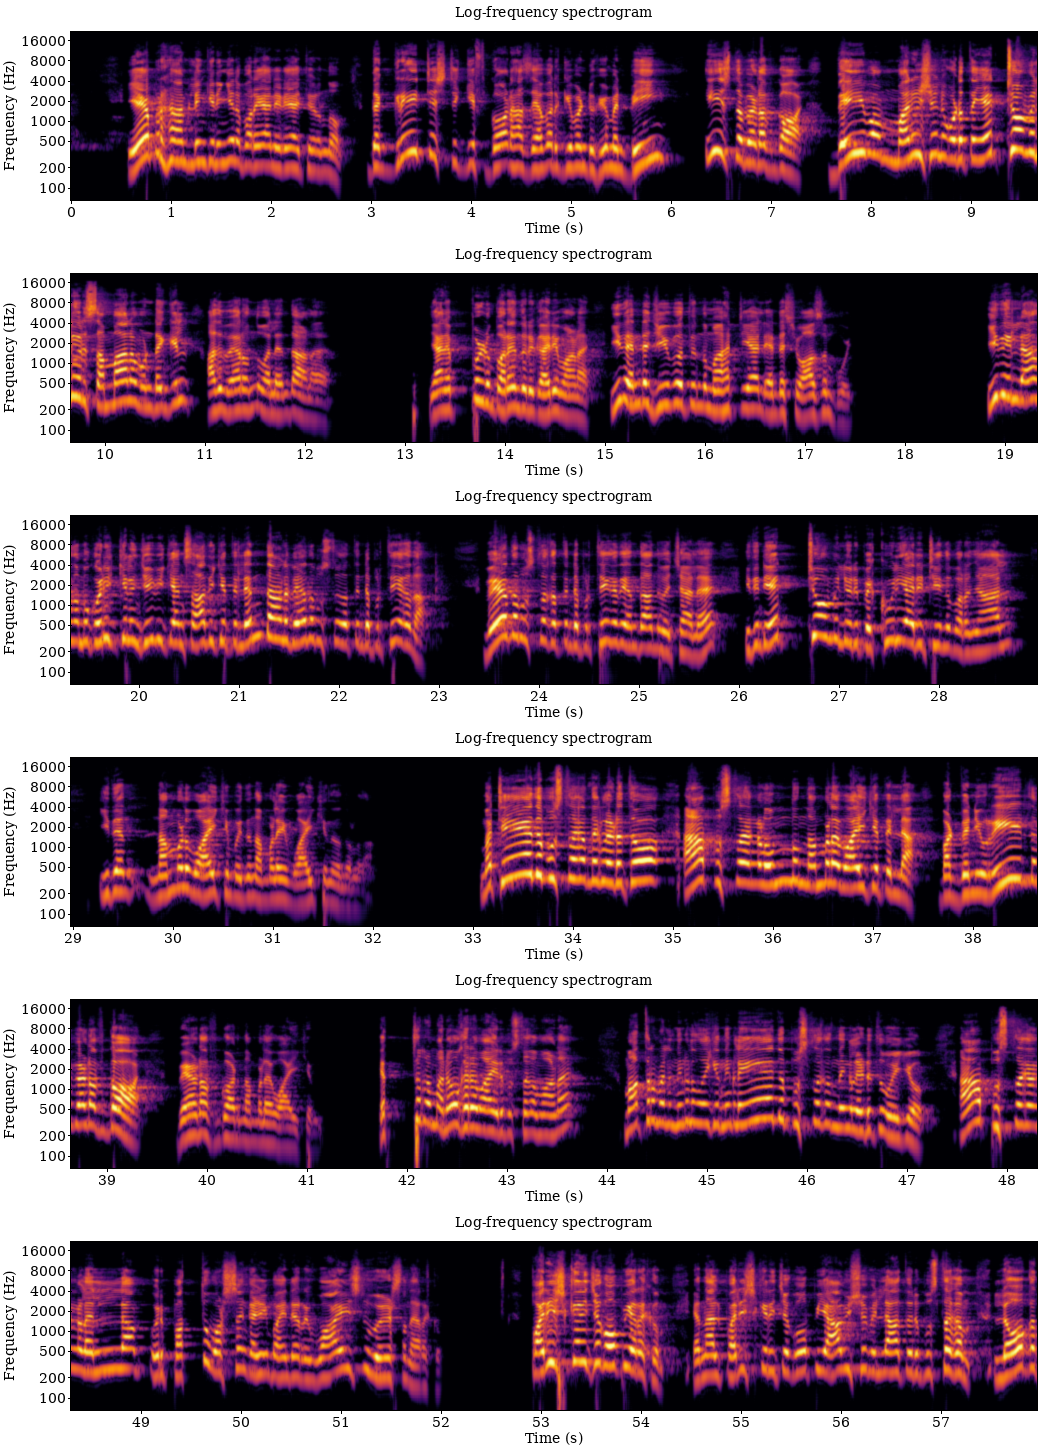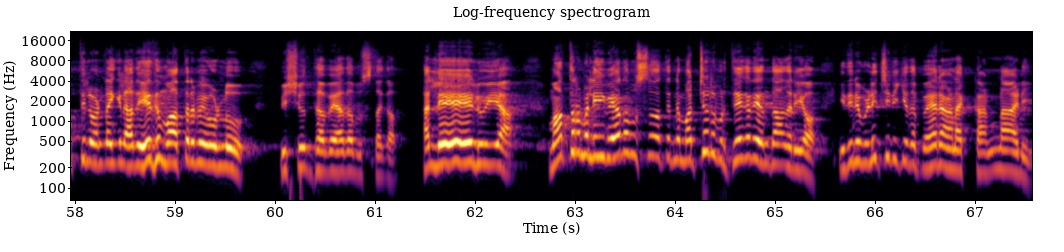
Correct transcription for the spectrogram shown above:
ഏബ്രഹാം ലിങ്കൻ ഇങ്ങനെ പറയാൻ തീർന്നു the greatest gift God has ever given to human being is the word of God ദൈവം മനുഷ്യന് കൊടുത്ത ഏറ്റവും വലിയൊരു സമ്മാനം ഉണ്ടെങ്കിൽ അത് വേറൊന്നുമല്ല. എന്താണ്? ഞാൻ എപ്പോഴും പറയുന്നൊരു കാര്യമാണ് ഇത് എന്റെ ജീവിതത്തിൽ നിന്ന് മാറ്റിയാൽ എന്റെ ശ്വാസം പോയി. ഇതില്ലാതെ നമുക്ക് ഒരിക്കലും ജീവിക്കാൻ സാധിക്കത്തില്ല. എന്താണ് വേദപുസ്തകത്തിന്റെ പ്രത്യേകത? വേദപുസ്തകത്തിന്റെ പ്രത്യേകത എന്താണെന്ന് വെച്ചാൽ ഇതിന്റെ ഏറ്റവും വലിയൊരു പെക്കൂലിയാരിറ്റി എന്ന് പറഞ്ഞാൽ ഇത് നമ്മൾ വായിക്കുമ്പോൾ ഇത് നമ്മളെയും വായിക്കുന്നു എന്നുള്ളതാണ്. മറ്റേത് പുസ്തകം നിങ്ങൾ എടുത്തോ ആ പുസ്തകങ്ങളൊന്നും നമ്മളെ വായിക്കത്തില്ല. But when you read the word of God word of God നമ്മളെ വായിക്കുന്നു. എത്ര മനോഹരമായ ഒരു പുസ്തകമാണ്. മാത്രമല്ല നിങ്ങൾ നോക്കിയോ നിങ്ങൾ ഏത് പുസ്തകം നിങ്ങൾ എടുത്തു നോക്കിയോ ആ പുസ്തകങ്ങളെല്ലാം ഒരു പത്ത് വർഷം കഴിയുമ്പോൾ അതിന്റെ റിവൈസ്ഡ് വേഴ്സൺ ഇറക്കും. പരിഷ്കരിച്ച കോപ്പി ഇറക്കും. എന്നാൽ പരിഷ്കരിച്ച കോപ്പി ആവശ്യമില്ലാത്തൊരു പുസ്തകം ലോകത്തിലുണ്ടെങ്കിൽ അത് ഏത് മാത്രമേ ഉള്ളൂ? വിശുദ്ധ വേദപുസ്തകം. അല്ലേ ലുയ്യ മാത്രമല്ല ഈ വേദപുസ്തകത്തിന്റെ മറ്റൊരു പ്രത്യേകത എന്താണെന്നറിയോ? ഇതിന് വിളിച്ചിരിക്കുന്ന പേരാണ് കണ്ണാടി.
